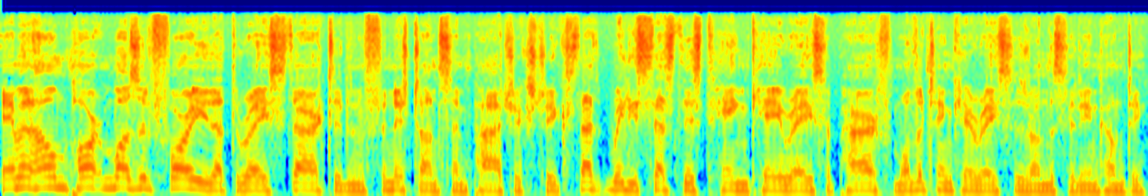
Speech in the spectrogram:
Eamon, how important was it for you that the race started and finished on St Patrick's Street? Because that really sets this 10k race apart from other 10k races around the city and county.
